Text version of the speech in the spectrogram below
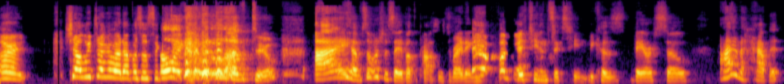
All right. Shall we talk about episode 16? Oh my god, I would love to. I have so much to say about the process of writing yeah. 15 and 16 because they are so. I have a habit,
